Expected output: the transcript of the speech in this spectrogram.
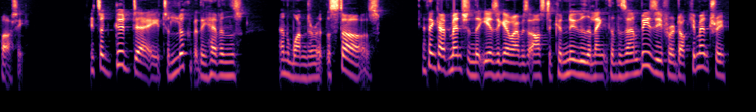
party. It's a good day to look up at the heavens and wonder at the stars. I think I've mentioned that years ago I was asked to canoe the length of the Zambezi for a documentary.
